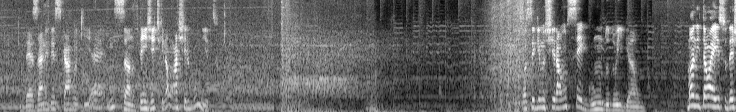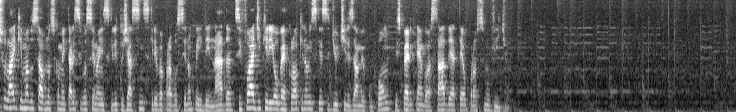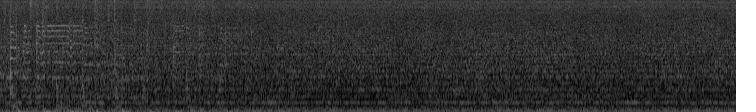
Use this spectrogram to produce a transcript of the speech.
O design desse carro aqui é insano. Tem gente que não acha ele bonito. Conseguimos tirar um segundo do Igão. Mano, então é isso. Deixa o like, manda um salve nos comentários. Se você não é inscrito, já se inscreva para você não perder nada. Se for adquirir Overclock, não esqueça de utilizar meu cupom. Espero que tenha gostado e até o próximo vídeo.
